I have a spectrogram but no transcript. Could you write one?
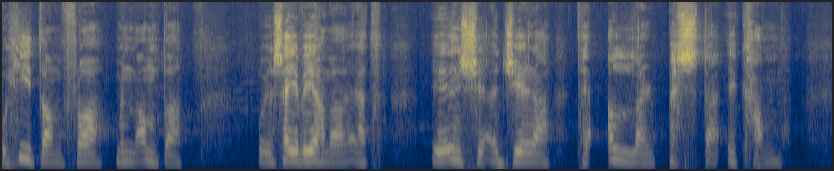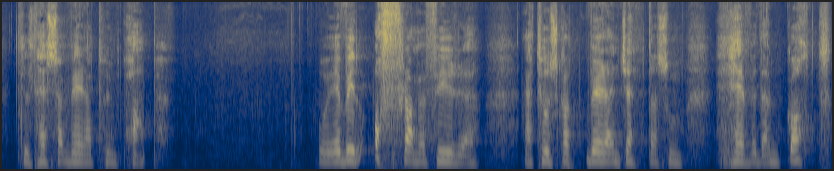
og hit han fra min andre drott Og jeg sier ved henne at jeg ønsker å gjøre det aller beste jeg kan til det som være til en pape. Og jeg vil offre meg for at hun skal være en jenta som hever det godt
